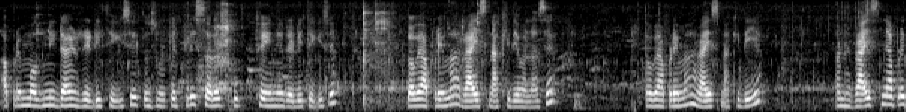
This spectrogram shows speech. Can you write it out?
આપણે મગની દાળ રેડી થઈ ગઈ છે. તો જો કેટલી સરસ કૂક થઈને રેડી થઈ ગઈ છે. તો હવે આપણે એમાં રાઈસ નાખી દેવાના છે. તો હવે આપણે એમાં રાઈસ નાખી દઈએ. અને રાઈસને આપણે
